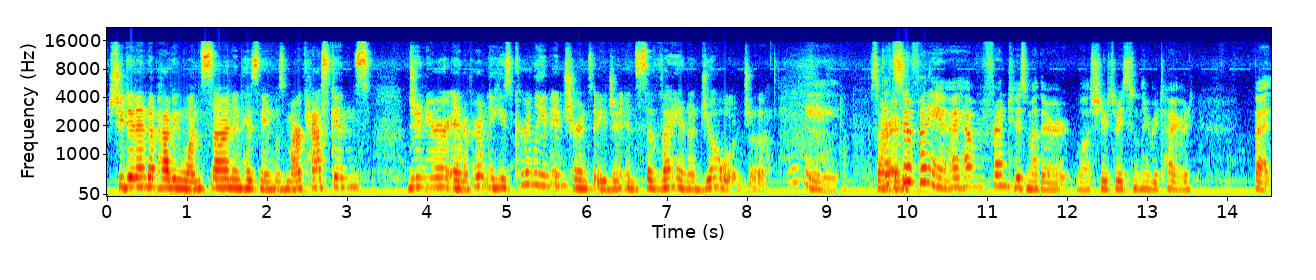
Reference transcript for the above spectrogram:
She did end up having one son and his name was mark haskins jr and apparently he's currently an insurance agent in savannah georgia Hey. sorry That's so funny. I have a friend whose mother, well, she was recently retired, but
